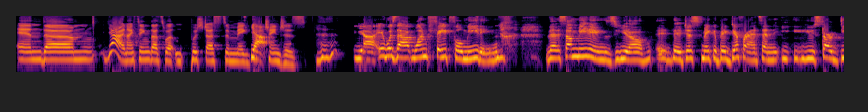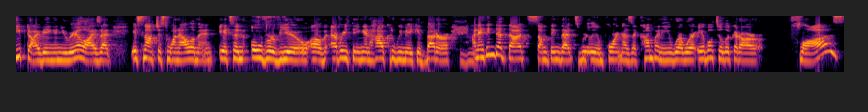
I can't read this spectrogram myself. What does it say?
and um, yeah, and I think that's what pushed us to make Yeah. changes. Yeah, it was that one fateful meeting. that some meetings, you know, it, they just make a big difference, and y- you start deep diving, and you realize that it's not just one element; it's an overview of everything, and how could we make it better? Mm-hmm. And I think that that's something that's really important as a company, where we're able to look at our flaws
